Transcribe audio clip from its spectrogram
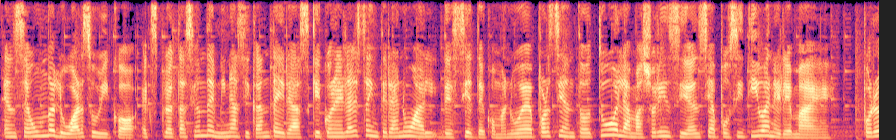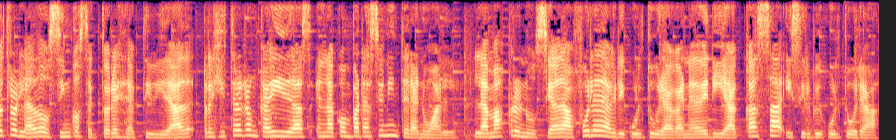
En segundo lugar se ubicó explotación de minas y canteras que con el alza interanual de 7,9% tuvo la mayor incidencia positiva en el EMAE. Por otro lado, cinco sectores de actividad registraron caídas en la comparación interanual. La más pronunciada fue la de agricultura, ganadería, caza y silvicultura,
